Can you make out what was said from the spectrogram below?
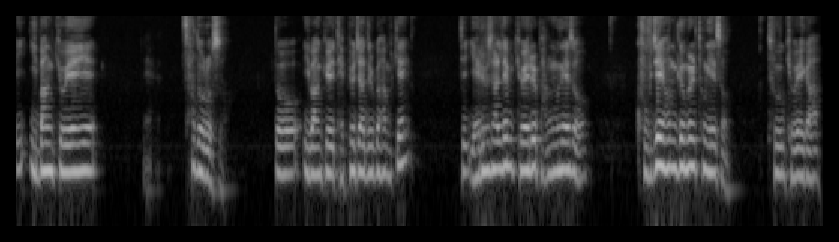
이방 교회의 사도로서 또 이방 교회 대표자들과 함께 예루살렘 교회를 방문해서 구제 헌금을 통해서 두 교회가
